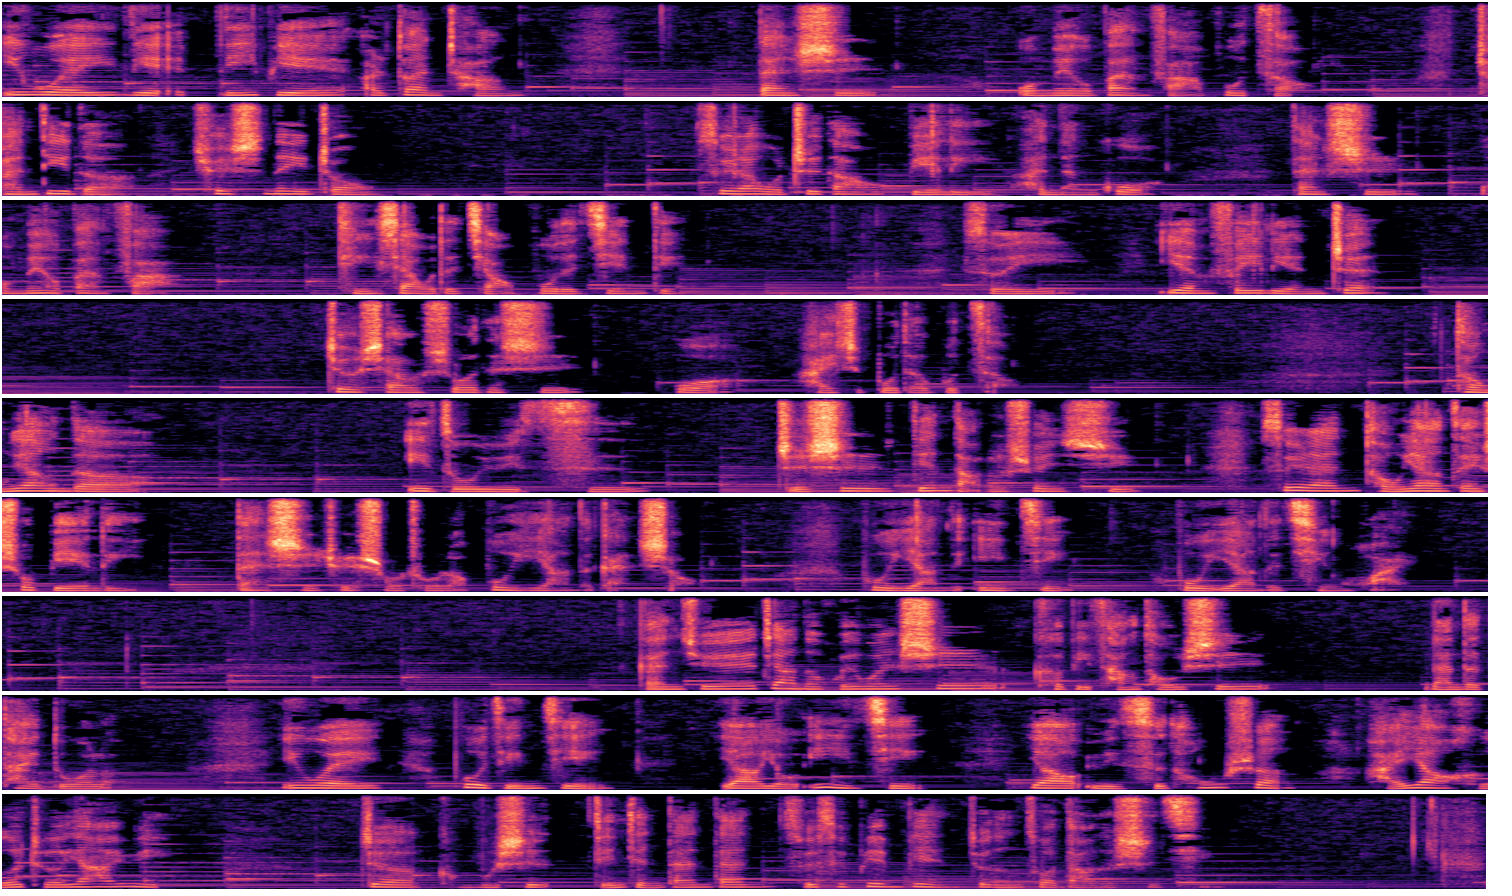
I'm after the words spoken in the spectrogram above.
因为离离别而断肠，但是我没有办法不走。传递的却是那种，虽然我知道别离很难过，但是我没有办法停下我的脚步的坚定。所以燕飞连阵。就是要说的是，我还是不得不走。同样的一组语词，只是颠倒了顺序。虽然同样在说别离，但是却说出了不一样的感受，不一样的意境，不一样的情怀。感觉这样的回文诗，可比藏头诗难得太多了。因为不仅仅要有意境，要语词通顺，还要合辙押韵，这可不是简简单单、随随便便就能做到的事情。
